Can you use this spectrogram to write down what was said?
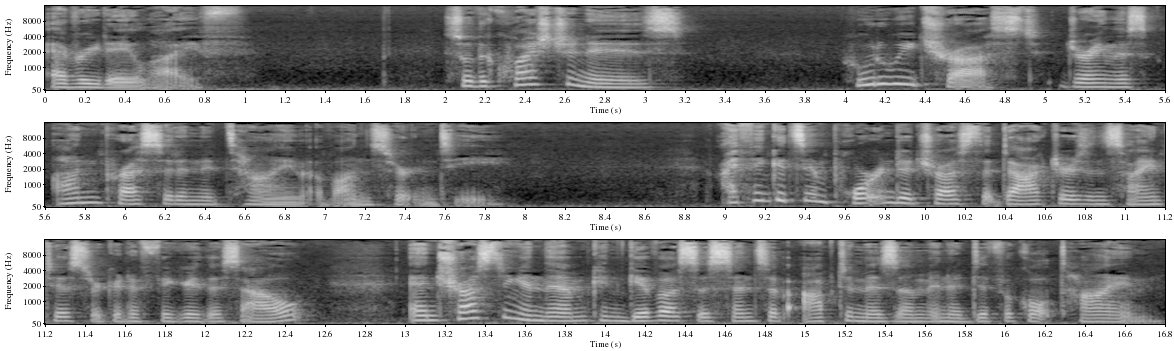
everyday life. So the question is who do we trust during this unprecedented time of uncertainty? I think it's important to trust that doctors and scientists are going to figure this out, and trusting in them can give us a sense of optimism in a difficult time.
